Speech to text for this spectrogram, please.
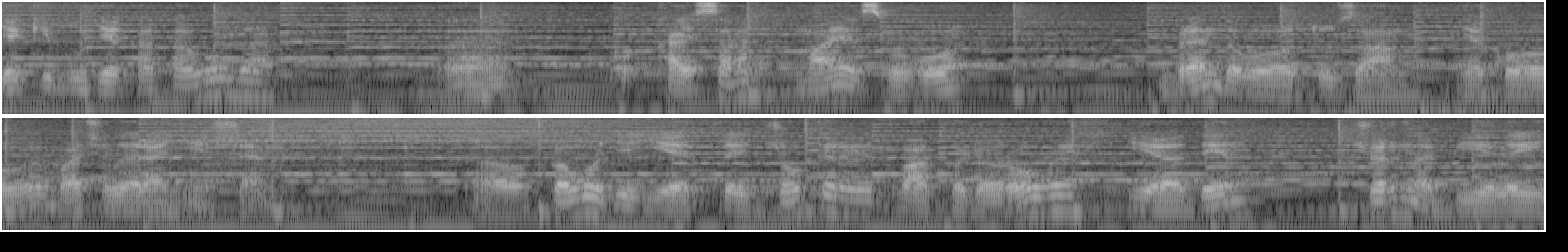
Як і будь-яка колода, е, Кайсар має свого брендового туза, якого ви бачили раніше. Е, В колоді є три джокери, два кольорових і один чорно-білий.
